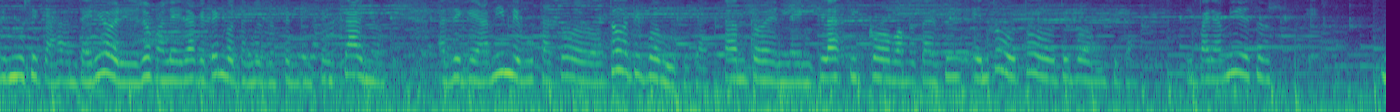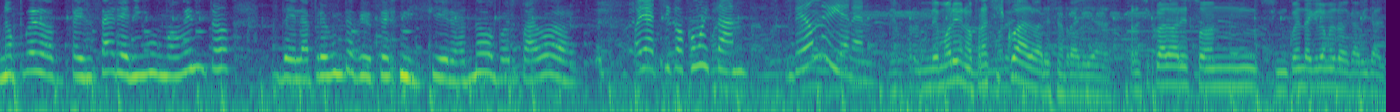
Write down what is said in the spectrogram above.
y músicas anteriores. Yo con la edad que tengo, tengo 76 años. Así que a mí me gusta todo, todo tipo de música. Tanto en, clásico, vamos a decir, en todo, todo tipo de música. Y para mí eso es, no puedo pensar en ningún momento de la pregunta que ustedes me hicieron. No, por favor. Hola chicos, ¿cómo están? ¿De dónde vienen? De, de Moreno, Francisco Álvarez en realidad. Francisco Álvarez son 50 kilómetros de capital,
